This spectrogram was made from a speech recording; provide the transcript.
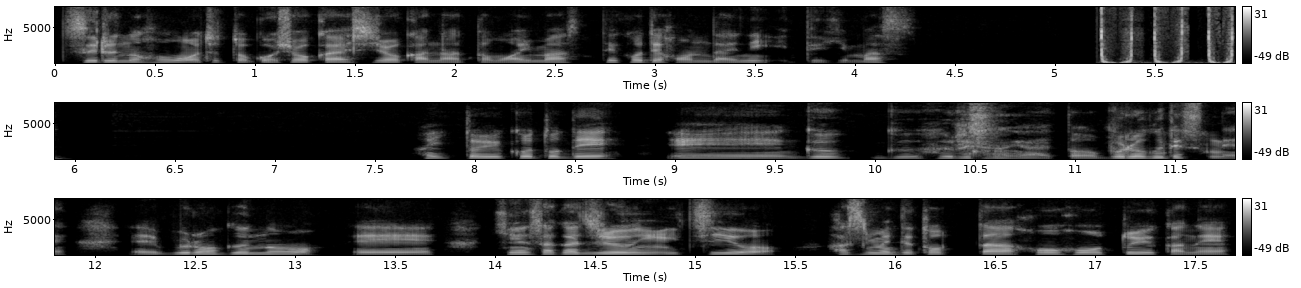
ツールの方をちょっとご紹介しようかなと思います。ということで本題に行っていきます。はい、ということで、えー、グ、グフルじゃない、と、ブログですね。えーブログの、えー検索順位1位を初めて取った方法というかね、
